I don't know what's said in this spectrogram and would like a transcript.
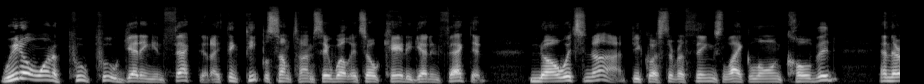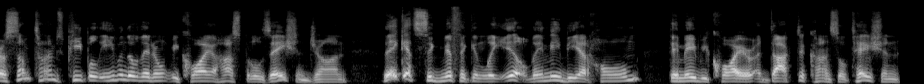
We don't want to poo poo getting infected. I think people sometimes say, well, it's okay to get infected. No, it's not, because there are things like long COVID. And there are sometimes people, even though they don't require hospitalization, John, they get significantly ill. They may be at home, they may require a doctor consultation,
